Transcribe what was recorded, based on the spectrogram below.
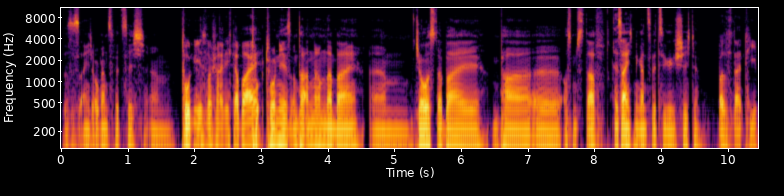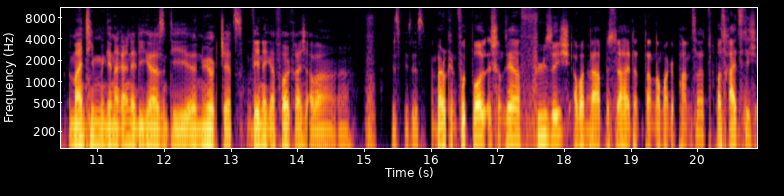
Das ist eigentlich auch ganz witzig. Ähm, Toni ja. ist wahrscheinlich dabei. To Toni ist unter anderem dabei. Ähm, Joe ist dabei. Ein paar äh, aus dem Staff. Ist eigentlich eine ganz witzige Geschichte. Was ist dein Team? Mein Team generell in der Liga sind die äh, New York Jets. Wenig erfolgreich, aber äh, ist wie es ist. American Football ist schon sehr physisch, aber ja. da bist du halt dann nochmal gepanzert. Was reizt dich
